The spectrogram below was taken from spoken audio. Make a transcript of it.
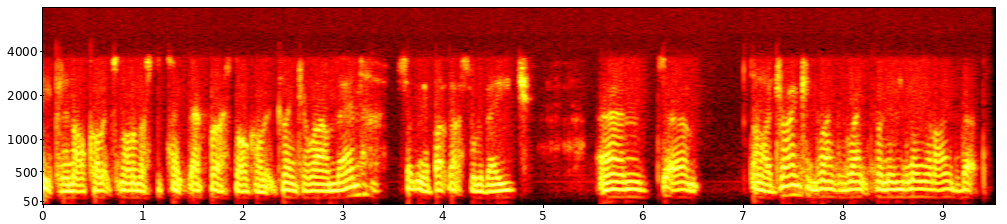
people in Alcoholics Anonymous to take their first alcoholic drink around then, something about that sort of age. And, um, and I drank and drank and drank for an evening, and I ended up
